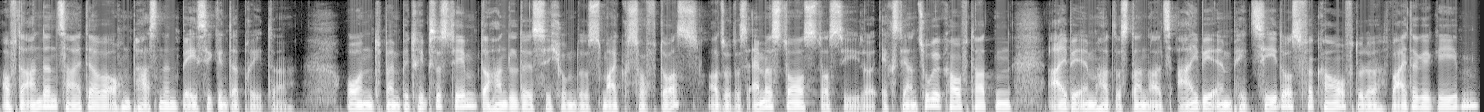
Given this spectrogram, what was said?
auf der anderen Seite aber auch einen passenden Basic-Interpreter. Und beim Betriebssystem, da handelte es sich um das Microsoft DOS, also das MS-DOS, das sie da extern zugekauft hatten. IBM hat es dann als IBM PC-DOS verkauft oder weitergegeben.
